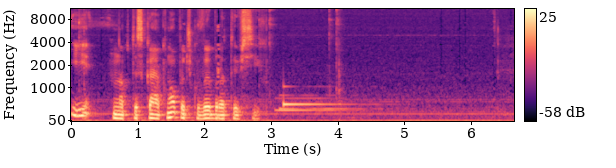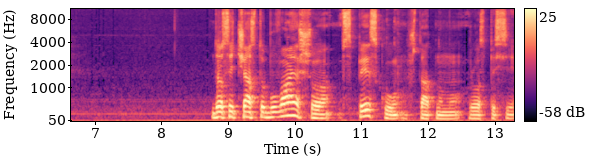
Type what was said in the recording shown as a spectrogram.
і натискаю кнопочку Вибрати всіх. Досить часто буває, що в списку в штатному розписі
